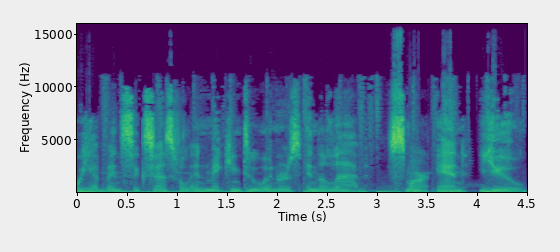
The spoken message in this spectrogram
we have been successful in making two winners in the lab, Smart and you.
